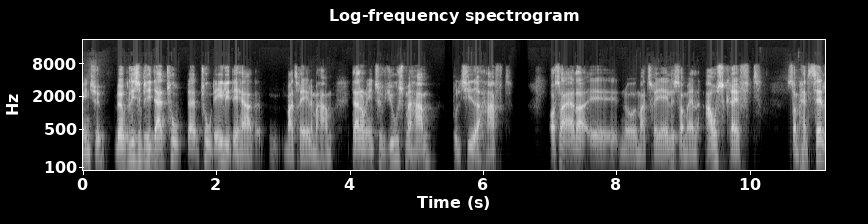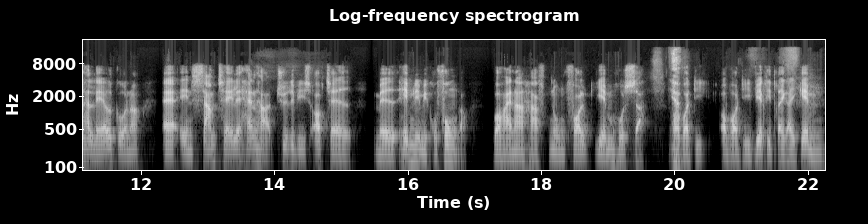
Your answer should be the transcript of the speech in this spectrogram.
interview. Jeg kan ligesom sige, der er, to, der er to dele i det her materiale med ham. Der er nogle interviews med ham, politiet har haft, og så er der øh, noget materiale, som er en afskrift, som han selv har lavet, Gunnar, af en samtale, han har tydeligvis optaget med hemmelige mikrofoner hvor han har haft nogle folk hjemme hos sig, ja. og, hvor de, og hvor de virkelig drikker igennem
